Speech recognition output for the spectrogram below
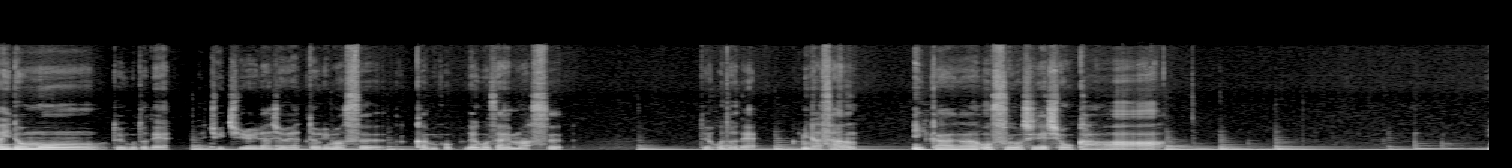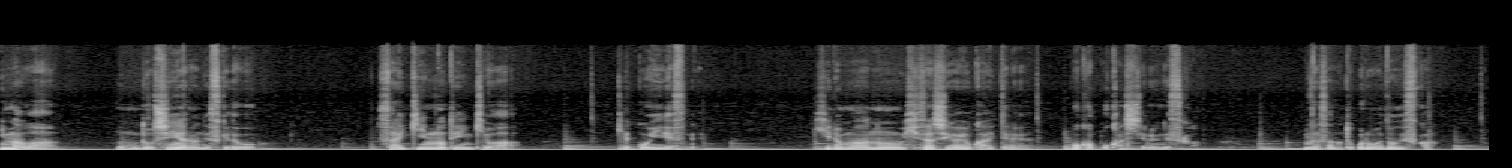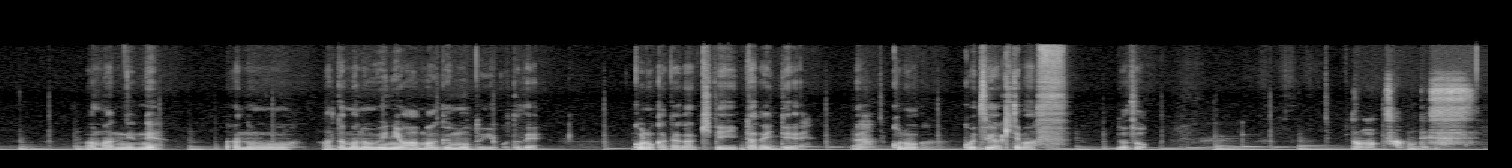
はい、どうも。ということで、宇宙一流ラジオやっております。紙コップでございます。ということで、皆さん、いかがお過ごしでしょうか？今は、もうど深夜なんですけど、最近の天気は結構いいですね。昼間の日差しがよく入ってね、ポカポカしてるんですが、皆さんのところはどうですか？まあ、万年ね、あのー頭の上には雨雲ということで、この方が来ていただいて、あこの、こいつが来てます。どうぞ。どうも、サーモンです。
